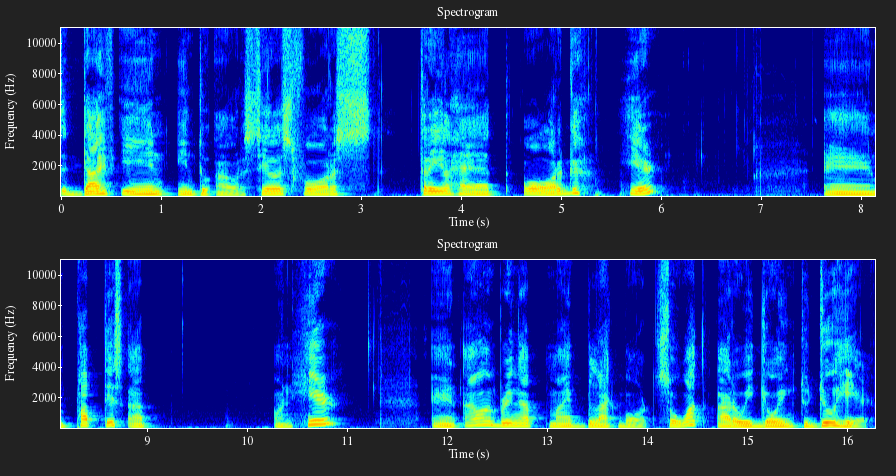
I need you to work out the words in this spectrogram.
dive in into our Salesforce Trailhead org here and pop this up on here and I will bring up my blackboard. So what are we going to do here?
